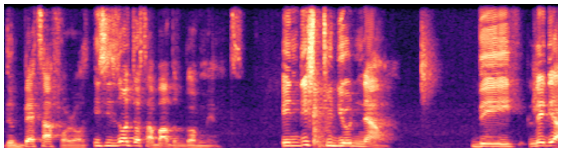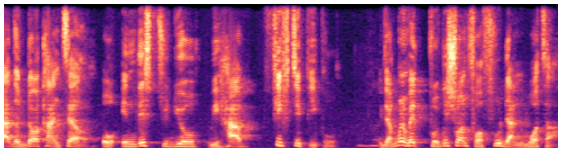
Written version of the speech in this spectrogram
the better for us. It is not just about the government. In this studio now, the lady at the door can tell, oh, in this studio we have 50 people. If you're going to make provision for food and water,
